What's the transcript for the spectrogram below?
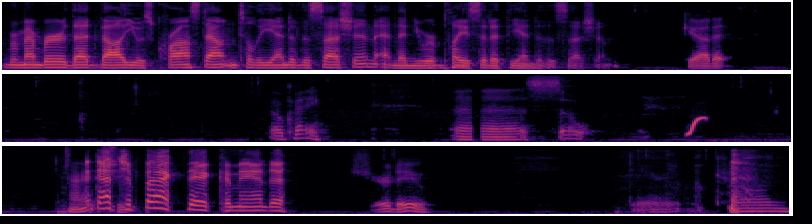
Remember that value is crossed out until the end of the session, and then you replace it at the end of the session. Got it. Okay. Uh, so All right. I got shoot. your back there, Commander. sure do. Daring con.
